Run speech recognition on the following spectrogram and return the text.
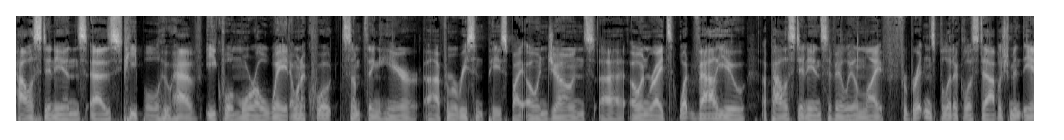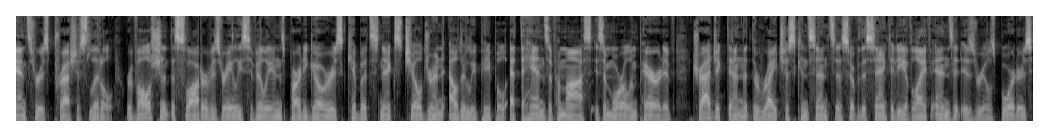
Palestinians as people who have equal moral weight. I want to quote something here uh, from a recent piece by Owen Jones. Uh, Owen writes, What value a Palestinian civilian life? For Britain's political establishment, the answer is precious little. Revulsion at the slaughter of Israeli civilians, partygoers, kibbutzniks, children, elderly people at the hands of Hamas is a moral imperative. Tragic, then, that the righteous consensus over the sanctity of life ends at Israel's borders.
